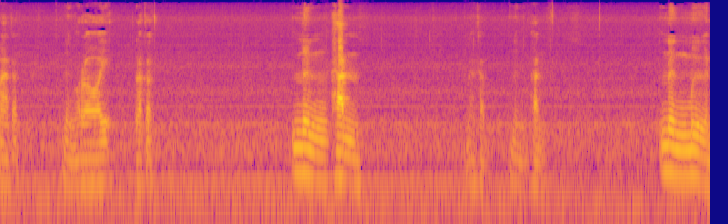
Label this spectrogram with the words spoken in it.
มาก็หนึ่งร้อยแล้วก็ หนึ่งพันนะครับหนึ่งพันหนึ่งหมื่น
